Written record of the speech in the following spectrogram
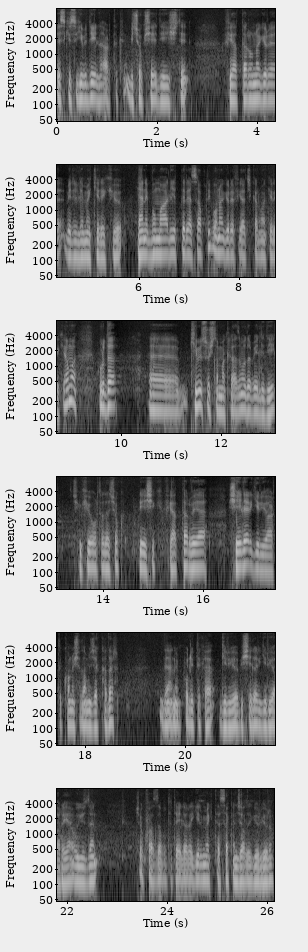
Eskisi gibi değil artık. Birçok şey değişti. Fiyatlar ona göre belirlemek gerekiyor. Yani bu maliyetleri hesaplayıp ona göre fiyat çıkarmak gerekiyor ama burada eee, kimi suçlamak lazım o da belli değil. Çünkü ortada çok değişik fiyatlar veya şeyler giriyor artık konuşulamayacak kadar. Yani politika giriyor, bir şeyler giriyor araya. O yüzden çok fazla bu detaylara girmekte sakıncalı görüyorum.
